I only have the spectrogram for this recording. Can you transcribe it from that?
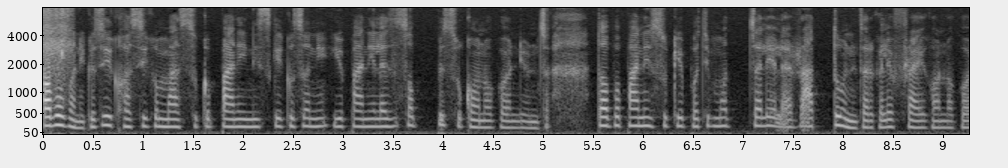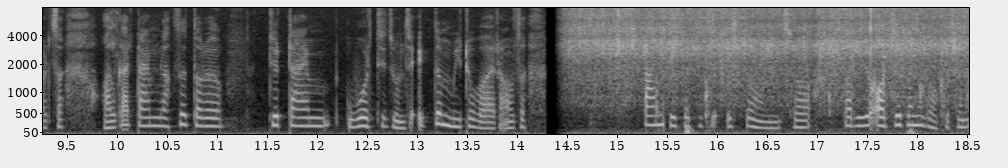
अब भनेको चाहिँ खसीको मासुको पानी निस्केको छ नि यो पानीलाई चाहिँ सबै सुकाउनु पर्ने हुन्छ। तब पानी सुकेपछि मजाले यसलाई रातो हुने तरिकाले फ्राई गर्नुपर्छ हल्का टाइम लाग्छ तर त्यो टाइम वर्थित हुन्छ एकदम मिठो भएर आउँछ। पानी दिएपछि चाहिँ यस्तो हुन्छ तर यो अझै पनि भएको छैन।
